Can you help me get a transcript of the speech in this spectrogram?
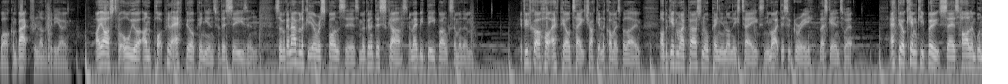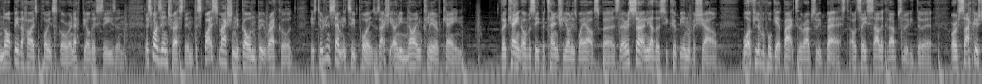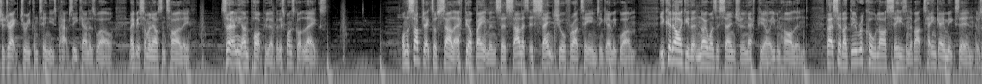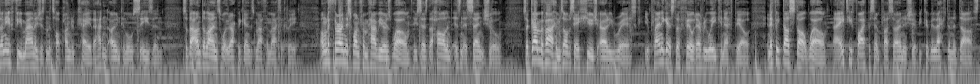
Welcome back for another video. I asked for all your unpopular FPL opinions for this season, so we're going to have a look at your responses and we're going to discuss and maybe debunk some of them. If you've got a hot FPL take, chuck it in the comments below. I'll be giving my personal opinion on these takes and you might disagree. Let's get into it. FPL Kimkey Boots says Haaland will not be the highest point scorer in FPL this season. This one's interesting. Despite smashing the Golden Boot record, his 272 points was actually only 9 clear of Kane. Though Kane obviously potentially on his way out of Spurs, there is certainly others who could be in with a shout. What if Liverpool get back to their absolute best? I would say Salah could absolutely do it. Or if Saka's trajectory continues, perhaps he can as well. Maybe it's someone else entirely. Certainly unpopular, but this one's got legs. On the subject of Salah, FPL Bateman says Salah's essential for our teams in Game Week 1. You could argue that no one's essential in FPL, even Haaland. That said, I do recall last season, about 10 game weeks in, there was only a few managers in the top 100k that hadn't owned him all season, so that underlines what you're up against mathematically. I'm going to throw in this one from Javier as well, who says that Haaland isn't essential. So going without him is obviously a huge early risk. You're playing against the field every week in FPL, and if he does start well, at 85% plus ownership, you could be left in the dust.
